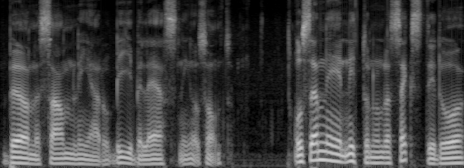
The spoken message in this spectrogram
bönesamlingar och bibelläsning och sånt. Och sen i 1960 då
